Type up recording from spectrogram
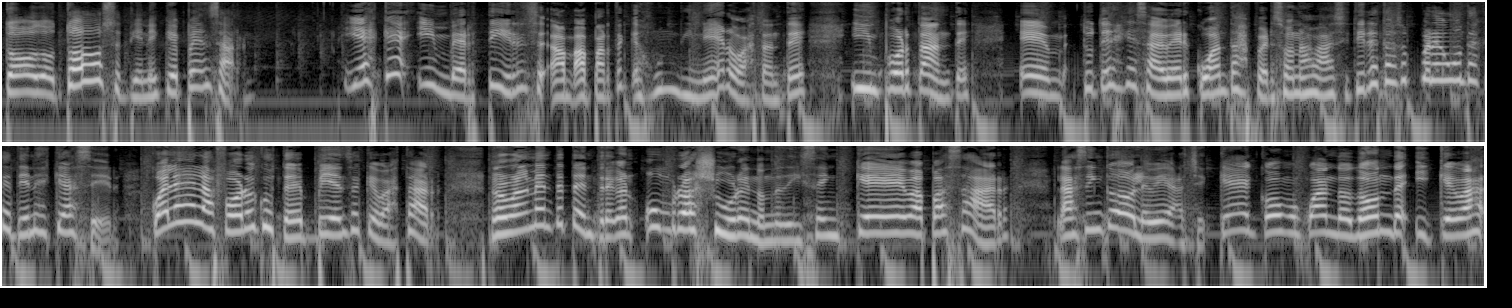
todo, todo se tiene que pensar. Y es que invertir, aparte que es un dinero bastante importante, em, tú tienes que saber cuántas personas vas a asistir. Estas son preguntas que tienes que hacer. ¿Cuál es el aforo que usted piensa que va a estar? Normalmente te entregan un brochure en donde dicen qué va a pasar, las 5WH, qué, cómo, cuándo, dónde y qué, vas,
